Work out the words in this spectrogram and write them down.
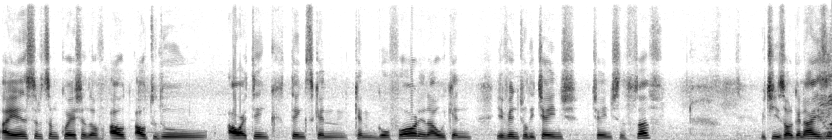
I answered some questions of how, how to do, how I think things can, can go forward and how we can eventually change, change some stuff, which is organizing.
